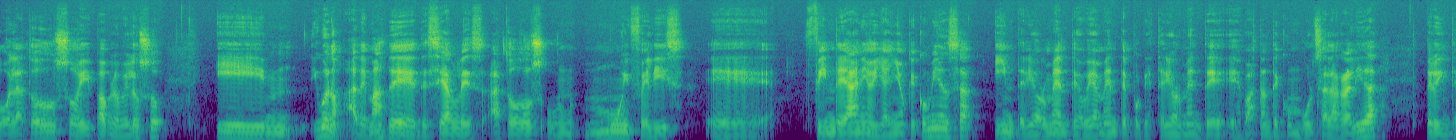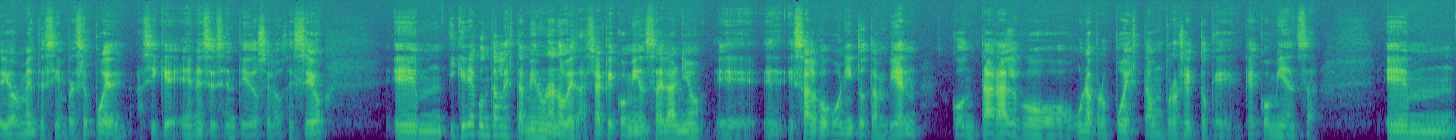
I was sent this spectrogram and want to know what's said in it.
Hola a todos, soy Pablo Veloso y, bueno, además de desearles a todos un muy feliz eh, fin de año y año que comienza, interiormente obviamente, porque exteriormente es bastante convulsa la realidad, pero interiormente siempre se puede, así que en ese sentido se los deseo. Em, y quería contarles también una novedad, ya que comienza el año, eh, e, es algo bonito también contar algo, una propuesta, un proyecto que comienza. Em,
